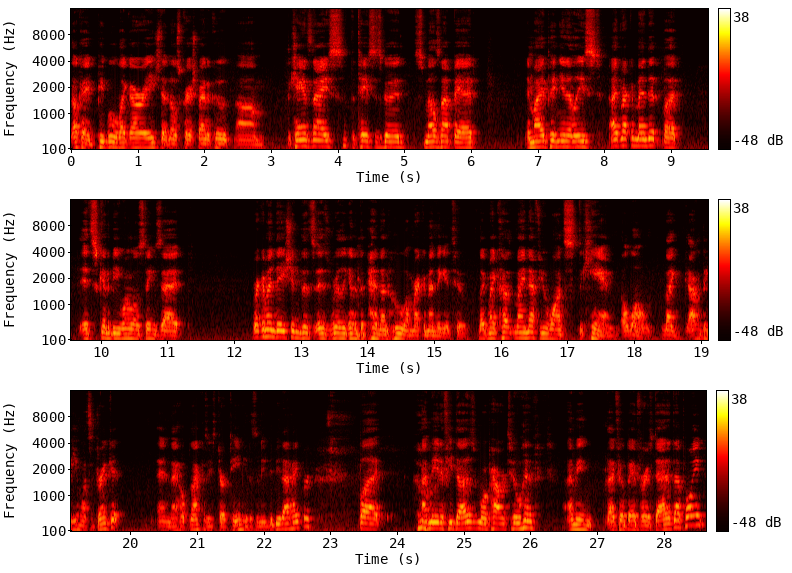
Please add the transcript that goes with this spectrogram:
okay, people like our age that knows Crash Bandicoot. Um, the can's nice, the taste is good, smells not bad, in my opinion at least. I'd recommend it, but it's going to be one of those things that recommendation that is really going to depend on who I'm recommending it to. Like my cous- my nephew wants the can alone. Like I don't think he wants to drink it, and I hope not because he's 13. He doesn't need to be that hyper. But I mean, if he does, more power to him. I mean, I feel bad for his dad at that point,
